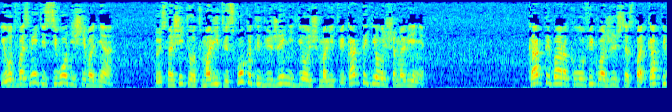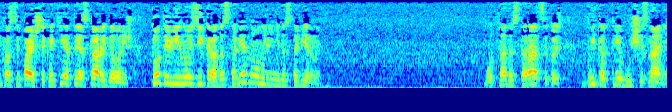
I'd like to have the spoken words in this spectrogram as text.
И вот возьмите с сегодняшнего дня, то есть начните вот в молитве, сколько ты движений делаешь в молитве, как ты делаешь омовение, как ты, баракалуфик, ложишься спать, как ты просыпаешься, какие ты аскары говоришь, тот или иной зикр, а достоверный он или недостоверный. Вот надо стараться, то есть вы как требующий знания.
